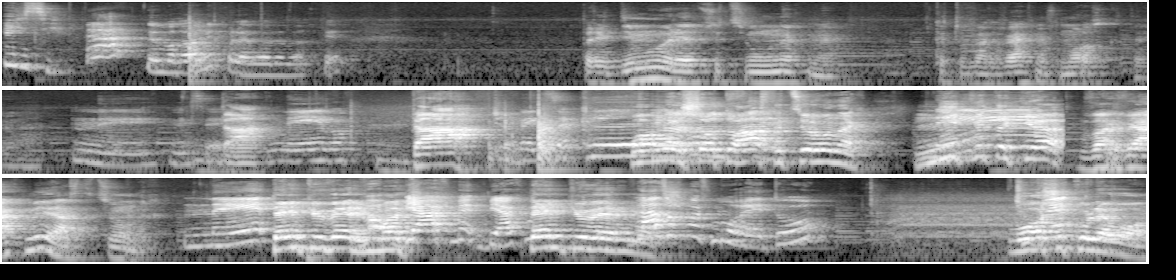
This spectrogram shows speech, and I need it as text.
Изи. Добро ли колело да въртя? Преди морето се целунахме. Като вървяхме в морската яма. Не, не се. Да. Не е в Да! човек за клево. Помня, защото аз те целунах. Никакви такива. Вървяхме и аз те целунах. Не. Thank you very much. бяхме, бяхме. Thank you very much. Влязохме в морето. Лошо колело.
